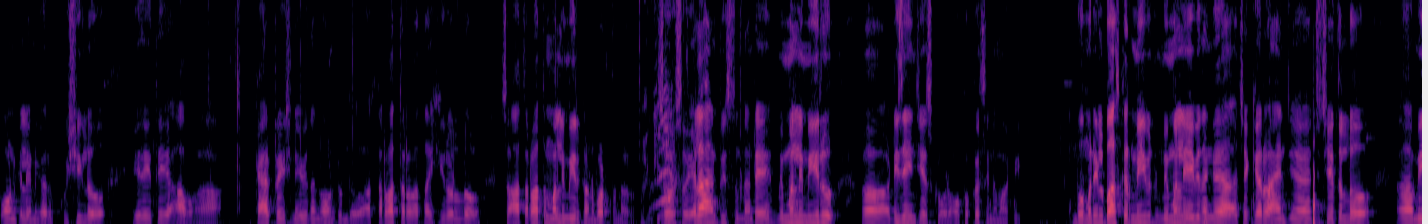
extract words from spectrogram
పవన్ కళ్యాణ్ గారు ఖుషీలో ఏదైతే ఆ క్యారెక్టరైజేషన్ ఏ విధంగా ఉంటుందో ఆ తర్వాత తర్వాత హీరోల్లో సో ఆ తర్వాత మళ్ళీ మీరు కనబడుతున్నారు. సో సో ఎలా అనిపిస్తుంది? అంటే మిమ్మల్ని మీరు డిజైన్ చేసుకోవడం ఒక్కొక్క సినిమాకి. బొమ్మరిల్ భాస్కర్ మీ మిమ్మల్ని ఏ విధంగా చెక్కారో ఆయన చేతుల్లో మీ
